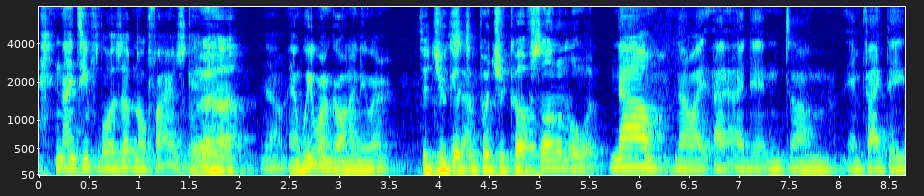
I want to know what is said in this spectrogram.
19 floors up, no fire escape. Uh-huh. Yeah, and we weren't going anywhere. Did you get So- to put your cuffs on him or what? No, no, I, I, I didn't. Um, in fact, they,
